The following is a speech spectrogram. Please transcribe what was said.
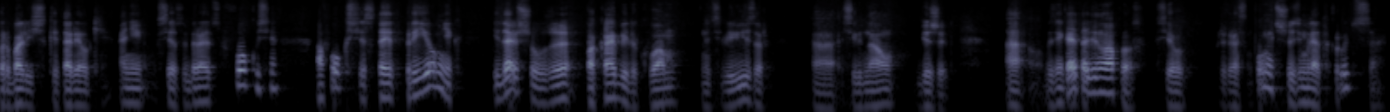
параболической тарелки они все собираются в фокусе, а в фокусе стоит приемник, и дальше уже по кабелю к вам на телевизор а, сигнал бежит. А возникает один вопрос. Все прекрасно помните, что Земля-то крутится,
